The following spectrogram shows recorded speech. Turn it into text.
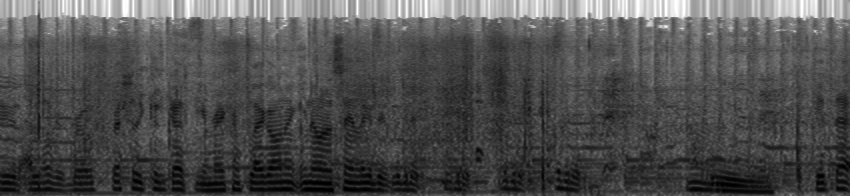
Dude, I love it, bro. Especially because it's got the American flag on it. You know what I'm saying? Look at it, look at it, look at it, look at it, look at it. Ooh, Get that.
